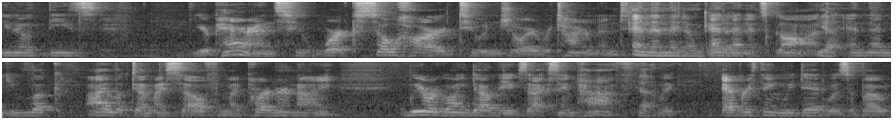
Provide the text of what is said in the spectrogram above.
you know these your parents who work so hard to enjoy retirement, And then they don't get it and then it's gone. Yeah. And then you look. I looked at myself and my partner and I. We were going down the exact same path. Yeah. Like everything we did was about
